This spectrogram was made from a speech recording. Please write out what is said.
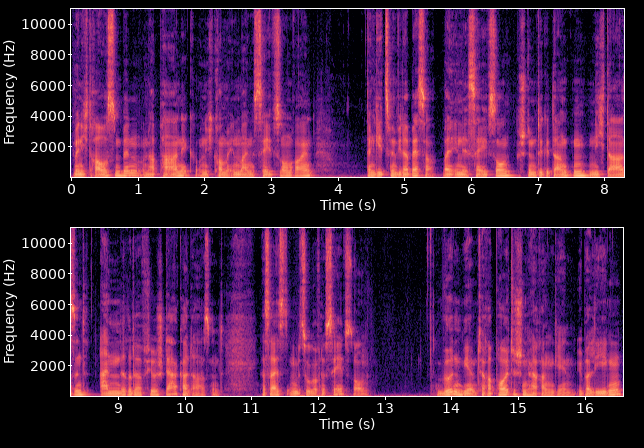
Wenn ich draußen bin und habe Panik und ich komme in meine Safe Zone rein dann geht es mir wieder besser, weil in der Safe Zone bestimmte Gedanken nicht da sind, andere dafür stärker da sind. Das heißt, in Bezug auf eine Safe Zone würden wir im therapeutischen Herangehen überlegen,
